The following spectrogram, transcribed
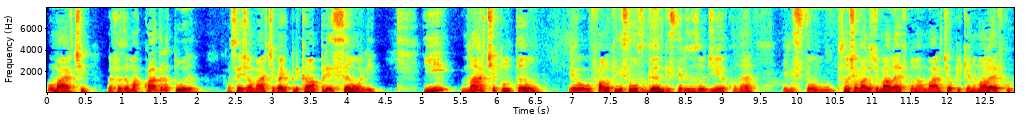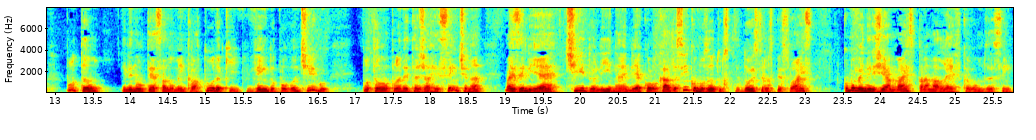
o Marte vai fazer uma quadratura, ou seja, Marte vai aplicar uma pressão ali. E Marte e Plutão, eu falo que eles são os gangsters do zodíaco, né? Eles estão, são chamados de maléfico, né? Marte é o pequeno maléfico, Plutão, ele não tem essa nomenclatura que vem do povo antigo, Plutão é um planeta já recente, né? Mas ele é tido ali, né? Ele é colocado, assim como os outros dois transpessoais, como uma energia mais para maléfica, vamos dizer assim.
